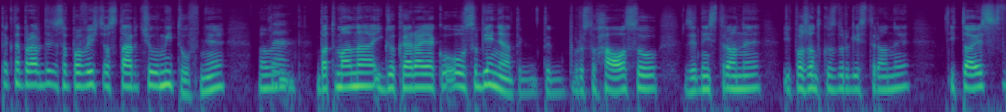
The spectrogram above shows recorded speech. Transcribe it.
Tak naprawdę jest opowieść o starciu mitów, nie? Tak. Batmana i Jokera jako uosobienia tego, tego po prostu chaosu z jednej strony i porządku z drugiej strony. I to jest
